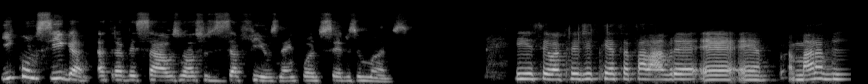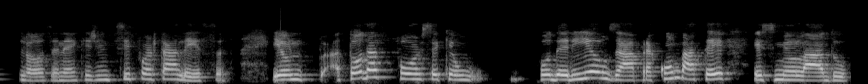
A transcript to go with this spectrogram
e consiga atravessar os nossos desafios, né, enquanto seres humanos. Isso, eu acredito que essa palavra é, é maravilhosa, né, que a gente se fortaleça. Eu, toda a força que eu poderia usar para combater esse meu lado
